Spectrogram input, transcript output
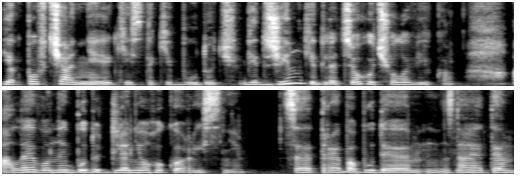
як повчання якісь такі будуть від жінки для цього чоловіка, але вони будуть для нього корисні. Це треба буде, знаєте,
